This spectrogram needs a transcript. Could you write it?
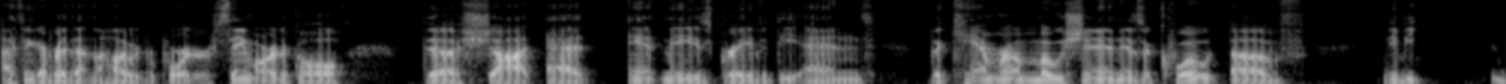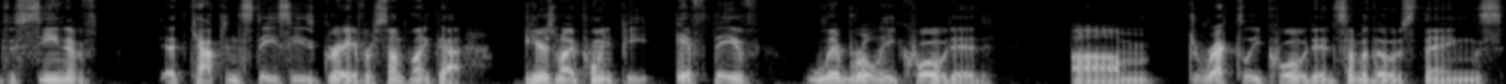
I think I read that in the Hollywood Reporter. Same article, the shot at Aunt May's grave at the end, the camera motion is a quote of maybe the scene of at Captain Stacy's grave or something like that. Here's my point, Pete. If they've liberally quoted um, directly quoted some of those things,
